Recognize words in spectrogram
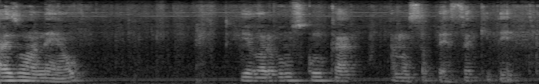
Faz um anel. E agora, vamos colocar a nossa peça aqui dentro.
